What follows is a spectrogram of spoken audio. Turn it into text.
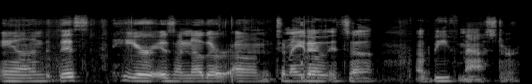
And this here is another um, tomato. It's a, a Beef Master.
